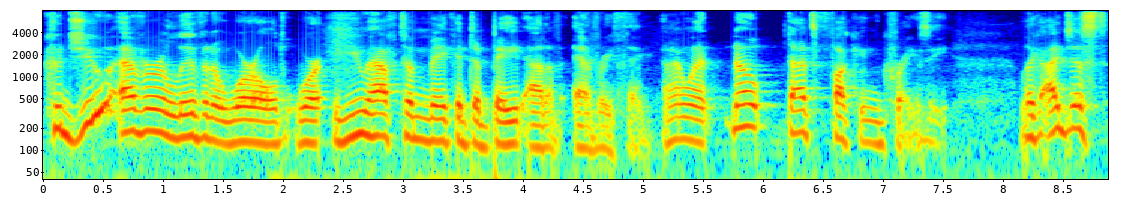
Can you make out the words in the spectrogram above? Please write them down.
could you ever live in a world where you have to make a debate out of everything? And I went, nope, that's fucking crazy. Like, I just,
